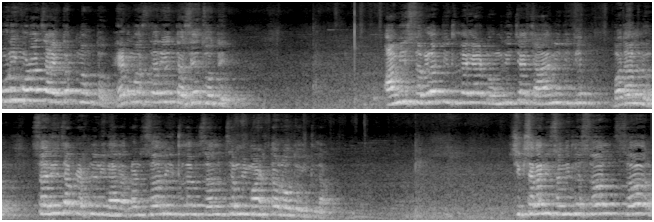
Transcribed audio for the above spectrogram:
कोणी कोणाचं ऐकत नव्हतं. हेडमास्टरही तसेच होते. आम्ही सगळं तिथलं या डोंगरीच्या शाळांनी तिथे बदललं. सलीचा प्रश्न निघाला कारण सल इथलं सलचं मी मास्टर होतो इथला. शिक्षकांनी सांगितलं सल सर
